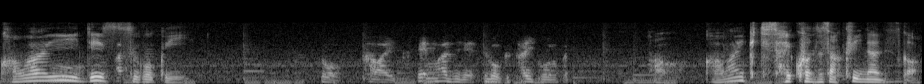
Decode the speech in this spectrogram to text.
可愛いです、すごくいい。そう、可愛くて、マジですごく最高の作あ可愛くて最高の作品なんですか？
